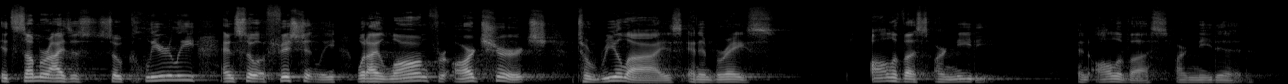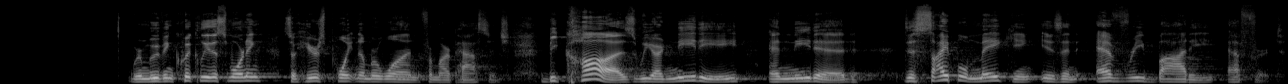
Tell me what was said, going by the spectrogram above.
It summarizes so clearly and so efficiently what I long for our church to realize and embrace. All of us are needy, and all of us are needed. We're moving quickly this morning, so here's point number one from our passage. Because we are needy and needed, disciple making is an everybody effort.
